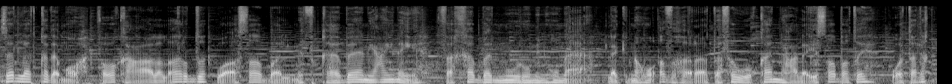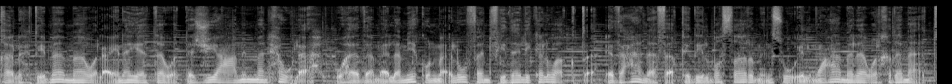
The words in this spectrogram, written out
زلت قدمه فوقع على الأرض وأصاب المثقابان عينيه فخب النور منهما لكنه أظهر تفوقا على إصابته وتلقى الاهتمام والعناية والتشجيع ممن حوله وهذا ما لم يكن مألوفا في ذلك الوقت إذ عانى فاقدي البصر من سوء المعاملة والخدمات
